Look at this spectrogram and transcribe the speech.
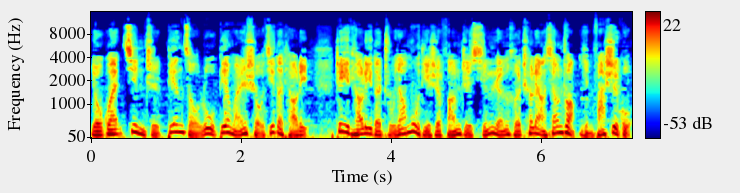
有关禁止边走路边玩手机的条例。这一条例的主要目的是防止行人和车辆相撞引发事故。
